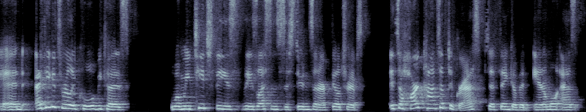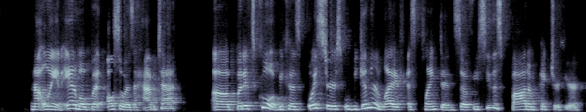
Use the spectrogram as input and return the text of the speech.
And I think it's really cool because when we teach these, these lessons to students in our field trips, it's a hard concept to grasp to think of an animal as not only an animal, but also as a habitat. Uh, but it's cool because oysters will begin their life as plankton. So if you see this bottom picture here,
